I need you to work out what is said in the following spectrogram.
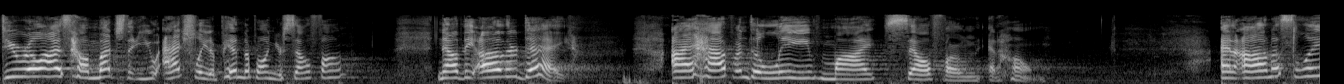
Do you realize how much that you actually depend upon your cell phone? Now, the other day, I happened to leave my cell phone at home. And honestly,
